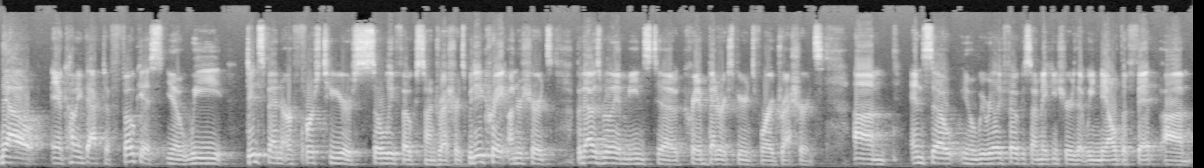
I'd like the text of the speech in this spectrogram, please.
Now, you know, coming back to focus, you know, we did spend our first two years solely focused on dress shirts. We did create undershirts, but that was really a means to create a better experience for our dress shirts. Um, and so, you know, we really focused on making sure that we nailed the fit. Um,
